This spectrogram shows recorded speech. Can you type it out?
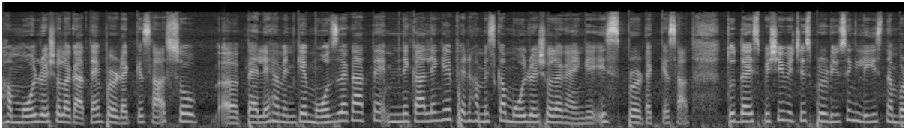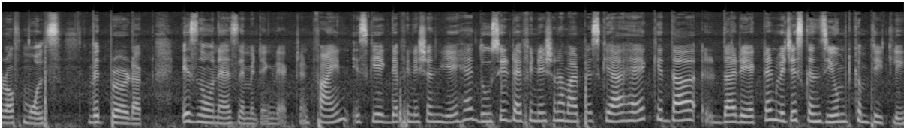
हम मोल रेशो लगाते हैं प्रोडक्ट के साथ सो so, uh, पहले हम इनके मोल्स लगाते हैं निकालेंगे फिर हम इसका मोल रेशो लगाएँगे इस प्रोडक्ट के साथ. तो the species which is producing least number of moles with product is known as limiting reactant fine इसकी एक डेफिनेशन ये है. दूसरी डेफिनेशन हमारे पास क्या है कि the the reactant which is consumed completely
